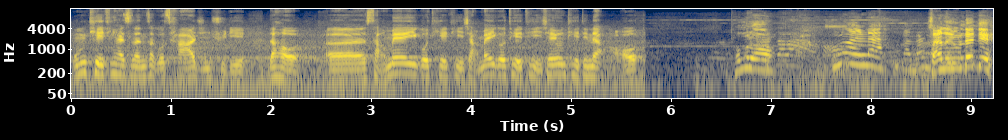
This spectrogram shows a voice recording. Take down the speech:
我们铁梯还是能这个插进去的，然后呃上面一个铁梯，下面一个铁梯，先用铁梯来拗。通不痛？痛了，来，慢慢。再用点点。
